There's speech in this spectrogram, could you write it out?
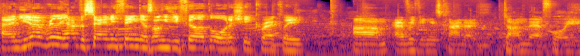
and you don't really have to say anything as long as you fill out the order sheet correctly. Um, everything is kind of done there for you.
